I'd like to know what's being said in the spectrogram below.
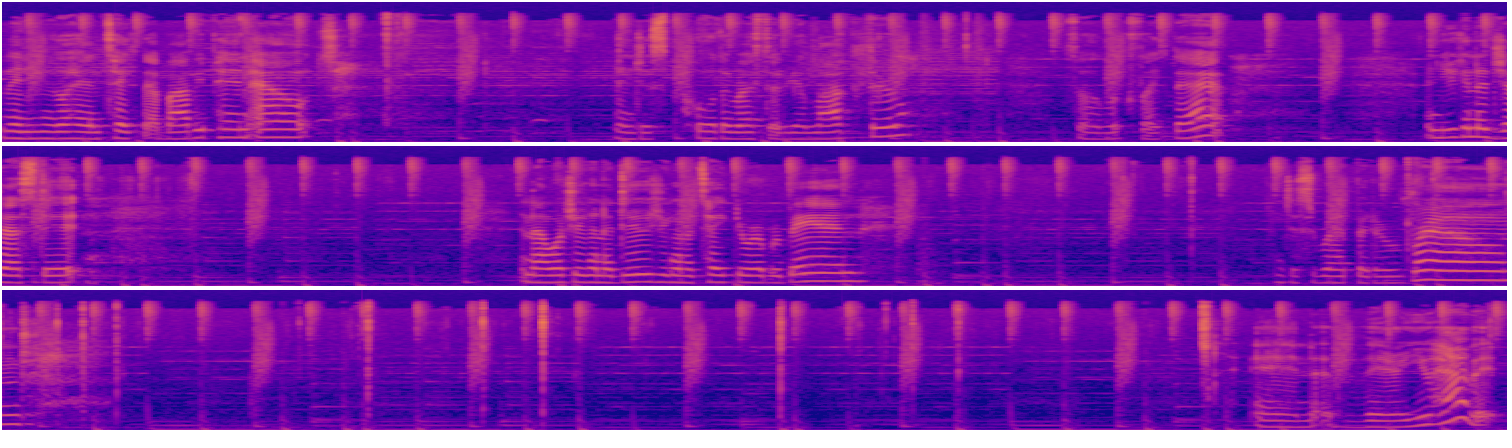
Then you can go ahead and take that bobby pin out and just pull the rest of your loc through. So it looks like that. And you can adjust it. And now what you're gonna do is you're gonna take your rubber band and just wrap it around. And there you have it.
